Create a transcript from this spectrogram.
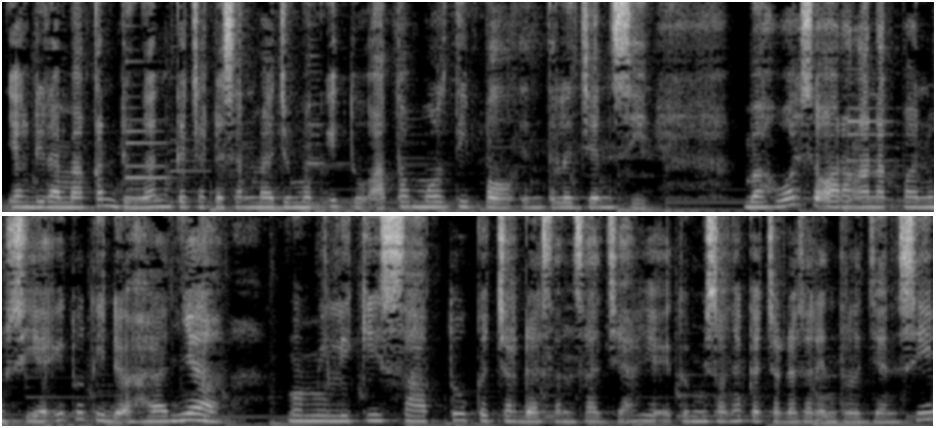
yang dinamakan dengan kecerdasan majemuk itu atau multiple intelligency bahwa seorang anak manusia itu tidak hanya memiliki satu kecerdasan saja yaitu misalnya kecerdasan intelijensi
